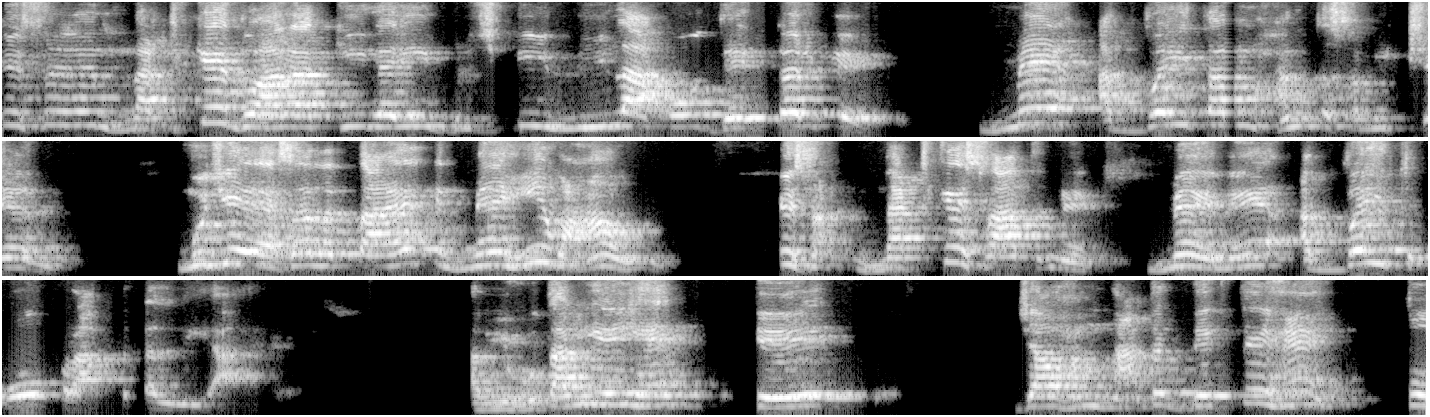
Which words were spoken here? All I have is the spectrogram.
इस नट के द्वारा की गई ब्रज की लीला को देख करके मैं अद्वैतम हंत समीक्षण मुझे ऐसा लगता है कि मैं ही वहाँ हूँ। इस नट के साथ में मैंने अद्वैत को प्राप्त कर लिया है। अब ये होता भी यही है कि जब हम नाटक देखते हैं तो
